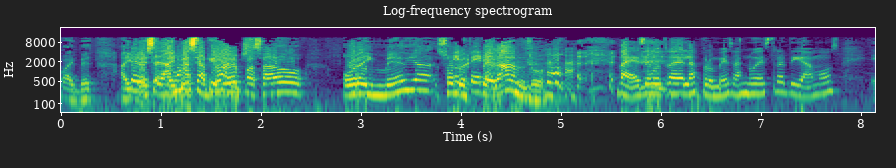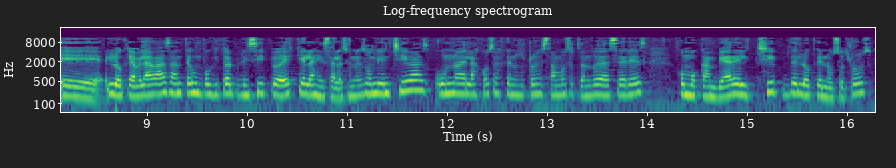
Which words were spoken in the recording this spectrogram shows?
hay veces, hay veces, hay veces que yo he pasado hora y media solo esperando. Va, esa es otra de las promesas nuestras, digamos. Eh, lo que hablabas antes un poquito al principio es que las instalaciones son bien chivas. Una de las cosas que nosotros estamos tratando de hacer es como cambiar el chip de lo que nosotros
